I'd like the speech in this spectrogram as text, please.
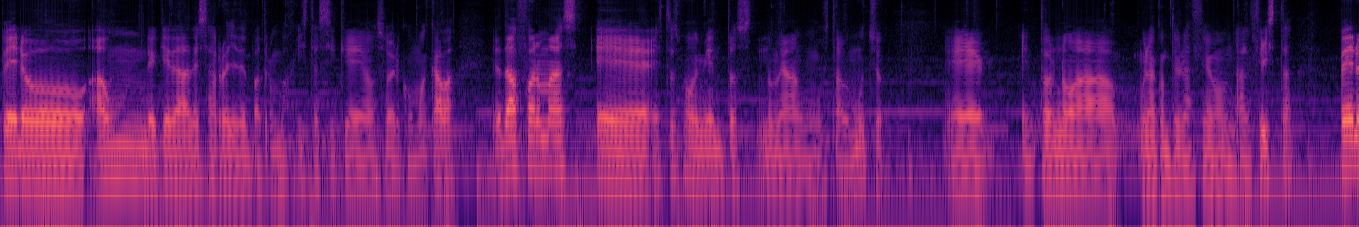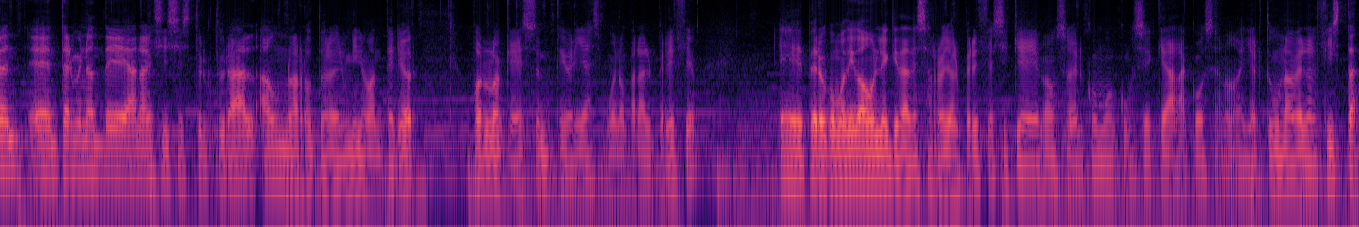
pero aún le queda desarrollo de patrón bajista, así que vamos a ver cómo acaba. De todas formas, eh, estos movimientos no me han gustado mucho. Eh, en torno a una continuación alcista, pero en, términos de análisis estructural aún no ha roto el mínimo anterior, por lo que eso en teoría es bueno para el precio. Eh, pero como digo, aún le queda desarrollo al precio, así que vamos a ver cómo, cómo se queda la cosa. Ayer tuvo una vela alcista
